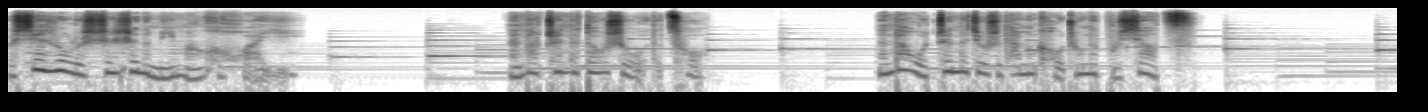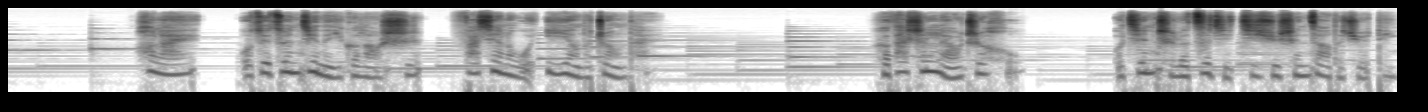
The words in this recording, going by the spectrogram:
我陷入了深深的迷茫和怀疑。难道真的都是我的错？难道我真的就是他们口中的不孝子？后来。我最尊敬的一个老师发现了我异样的状态，和他深聊之后，我坚持了自己继续深造的决定。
